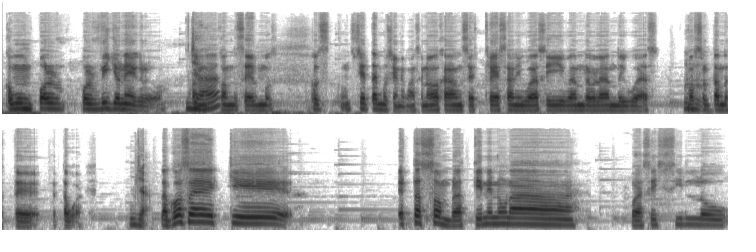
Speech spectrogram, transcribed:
como un polvillo negro ya. cuando, se con, ciertas emociones, cuando se enojan, se estresan y así, van revelando y weas, van soltando este, esta wea. Ya. La cosa es que estas sombras tienen una, por así decirlo,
